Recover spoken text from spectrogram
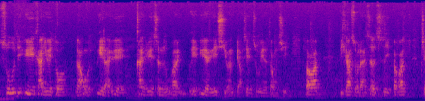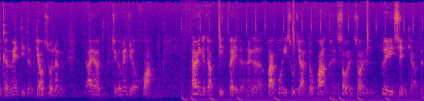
书越看越多，然后我越来越看越深入，我越越来越喜欢表现主义的东西，包括毕加索蓝色时期，包括杰克梅蒂的雕塑那个，还有杰克梅蒂的画，还有一个叫毕费的那个法国艺术家，都画了很瘦很瘦很锐利线条的，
